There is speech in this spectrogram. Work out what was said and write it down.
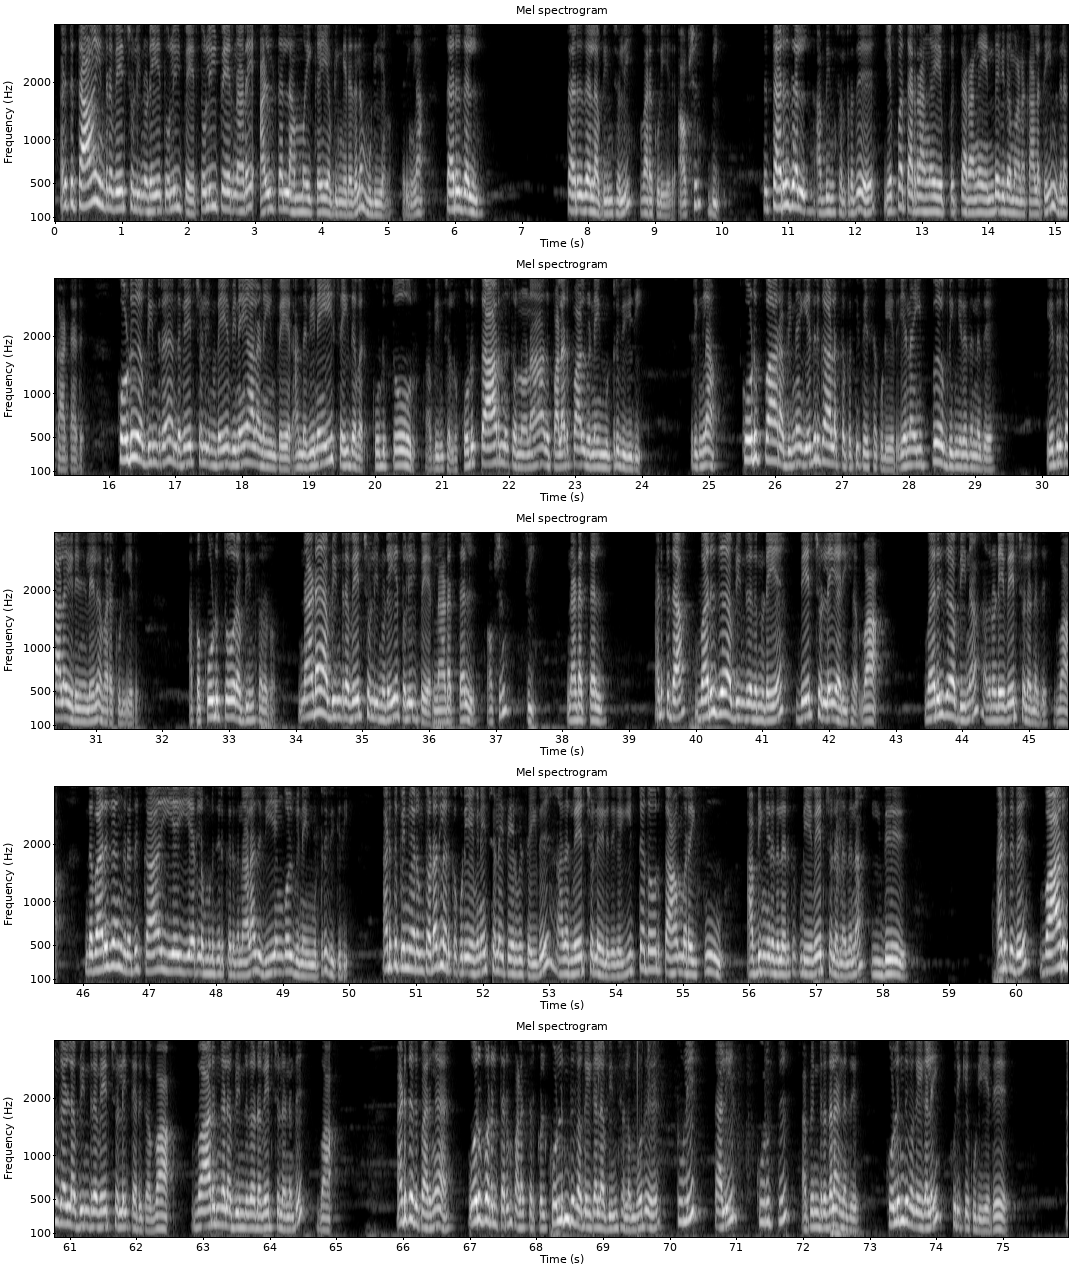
அடுத்து தா என்ற வேர் சொல்லினுடைய தொழில் பெயர் தொழில் பெயர்னாலே அழுத்தல் அம்மை கை அப்படிங்கிறதுல முடியணும் சரிங்களா? தருதல் தருதல் அப்படின்னு சொல்லி வரக்கூடியது. Option B. இந்த தருதல் அப்படின்னு சொல்கிறது எப்போ தர்றாங்க எப்போ தர்றாங்க எந்த விதமான காலத்தையும் இதில் காட்டாது. கொடு அப்படின்ற அந்த வேர்ச்சொல்லினுடைய வினையாளனையும் பெயர். அந்த வினையை செய்தவர் கொடுத்தோர் அப்படின்னு சொல்லுவோம் கொடுத்தார்னு சொன்னோன்னா அது பலர்பால் வினை முற்று விகுதி. சரிங்களா? கொடுப்பார் அப்படின்னா எதிர்காலத்தை பற்றி பேசக்கூடியது. ஏன்னா இப்போ அப்படிங்கிறது என்னது? எதிர்கால இடைநிலையில் வரக்கூடியது. அப்போ கொடுத்தோர் அப்படின்னு சொல்லணும். நட அப்படின்ற வேர்ச்சொல்லினுடைய தொழில் பெயர் நடத்தல் ஆப்ஷன் சி நடத்தல். அடுத்ததா வருக அப்படின்றதனுடைய வேர்ச்சொல்லை அறிக வா. வருக அப்படின்னா அதனுடைய வேர்ச்சொல் என்னது? வா. இந்த வருகங்கிறது கா இய இயரில் முடிஞ்சிருக்கிறதுனால அது வியங்கோல் வினைமுற்று விகுதி. அடுத்து பின்வரும் தொடரில் இருக்கக்கூடிய வினைச்சொல்லை தேர்வு செய்து அதன் வேர்ச்சொல்லை எழுதுக. இட்டதோர் தாமரை பூ அப்படிங்கிறதுல இருக்கக்கூடிய வேர்ச்சொல் என்னதுன்னா இடு. அடுத்தது வாருங்கள் அப்படின்ற வேர்ச்சொல்லை தருக. வா. வாருங்கள் அப்படின்றதோட வேர்ச்சொல் என்னது? வா. அடுத்தது பாருங்க ஒரு பொருள் தரும் பல சொற்கள் கொழுந்து வகைகள் அப்படின்னு சொல்லும்போது துளிர் தளிர் குருத்து அப்படின்றதெல்லாம் என்னது? கொழுந்து வகைகளை குறிக்கக்கூடியது.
